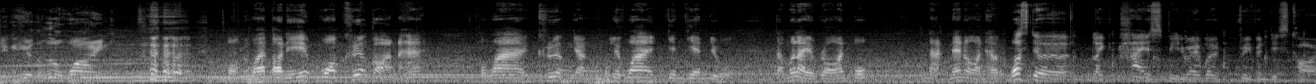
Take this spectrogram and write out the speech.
you can hear the little whine บอกเลยว่าตอนนี้วอร์มเครื่องก่อนนะฮะ เพราะว่าเครื่องยังเรียกว่าเย็นๆอยู่ แต่เมื่อไหร่ร้อนปุ๊บหนักแน่นอนครับ What's the like highest speed you ever driven this car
